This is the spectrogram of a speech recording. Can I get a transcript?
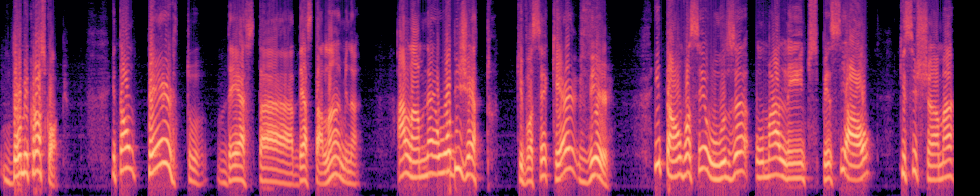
do microscópio. Então, perto desta, desta lâmina, a lâmina é o objeto que você quer ver. Então, você usa uma lente especial que se chama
